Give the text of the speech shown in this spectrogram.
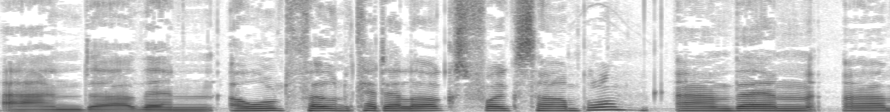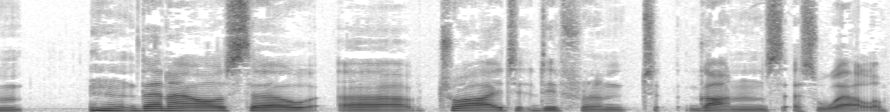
And uh, then old phone catalogs, for example, and then um, then I also uh, tried different guns as well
